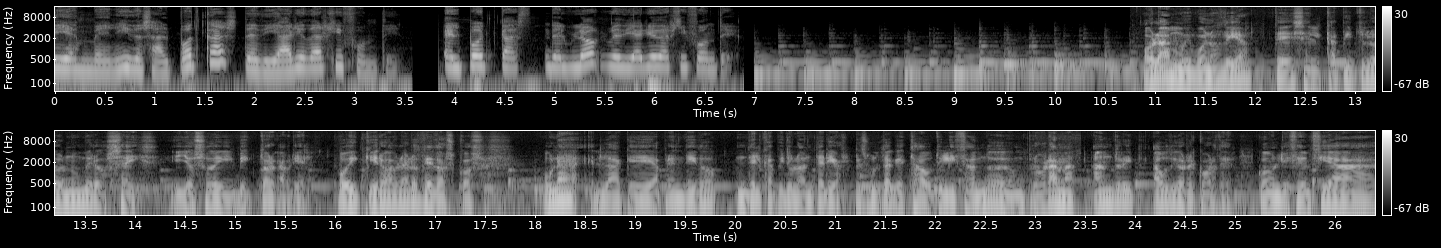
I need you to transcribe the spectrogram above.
Bienvenidos al podcast de Diario de Argifonte. El podcast del blog de Diario de Argifonte. Hola, muy buenos días. Este es el capítulo número 6 y yo soy Víctor Gabriel. Hoy quiero hablaros de dos cosas. Una, la que he aprendido del capítulo anterior. Resulta que estaba utilizando un programa Android Audio Recorder con licencia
